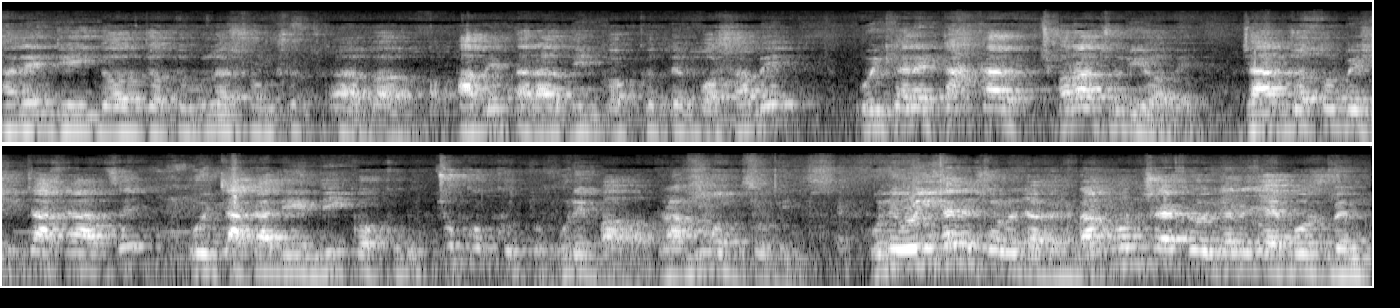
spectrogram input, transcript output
হারে যেই দল যতগুলো সংসদ পাবে তারা দ্বিকক্ষতে বসাবে ওইখানে টাকার ছড়াছড়ি হবে। যার যত বেশি টাকা আছে, ওই টাকা দিয়ে দ্বিকক্ষ উচ্চকক্ষ তো ওরে বাবা, ব্রাহ্মণ চলি উনি ওইখানে চলে যাবেন। ব্রাহ্মণ সাহেব ওইখানে যায় বসবেন।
